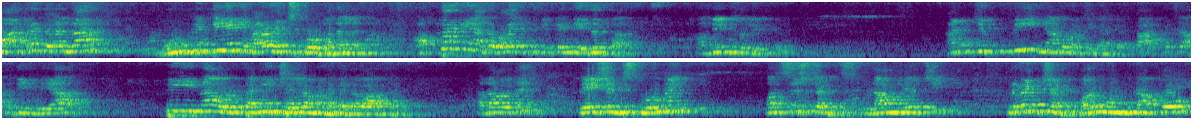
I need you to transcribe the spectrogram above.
மாற்றங்கள் எல்லாம் உன்கிட்டயே நீ வரவழைச்சுக்கோ முதல்ல. அப்புறம் நீ அந்த உலகத்துக்கு கேட்டு எதிர்பார் அப்படின்னு சொல்லியிருக்க அஞ்சு பி ஞாபகம் வச்சுக்காங்க. காட்டுக்கு அது இல்லையா? பீனா ஒரு தனி செல்லம் எனக்கு அந்த வார்த்தை. அதாவது பேஷன்ஸ் பொறுமை பர்சிஸ்டன்ஸ் விடாமுயற்சி பிரிவென்ஷன் வருமுன் காப்போம்.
